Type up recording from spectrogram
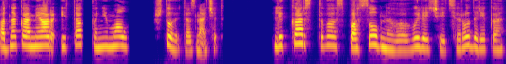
однако Амиар и так понимал, что это значит. Лекарства, способного вылечить Родерика,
